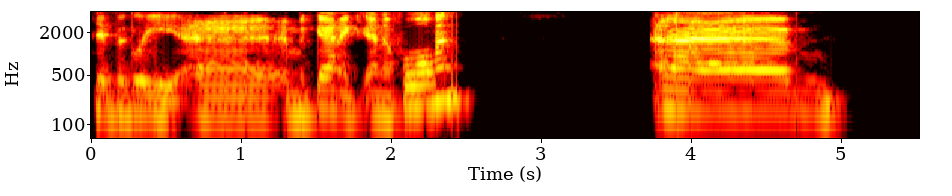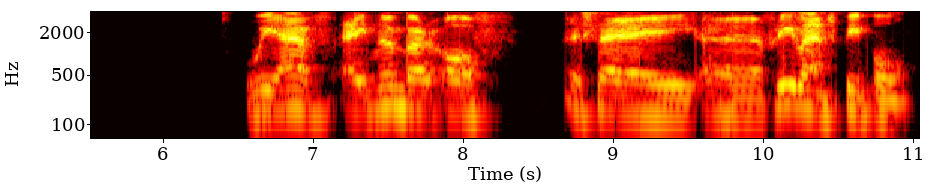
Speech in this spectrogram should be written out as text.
typically a mechanic, and a foreman. Um, we have a number of say uh, freelance people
